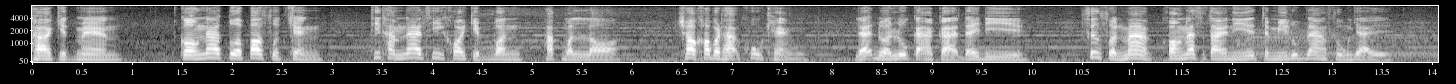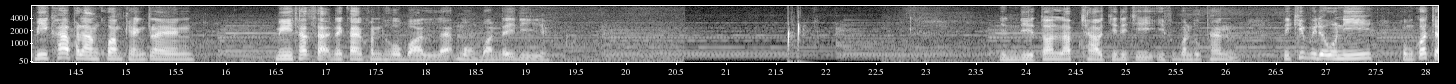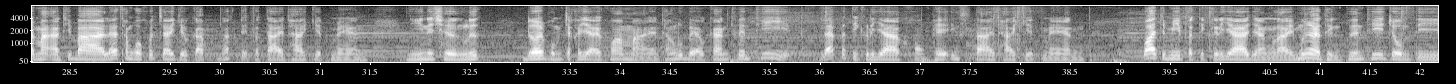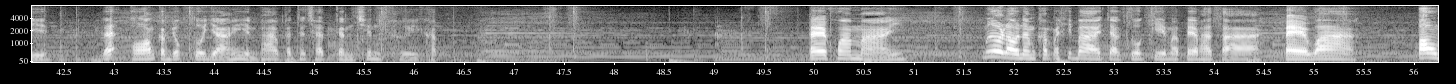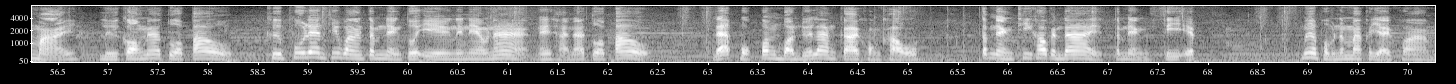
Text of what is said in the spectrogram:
Target Man กองหน้าตัวเป้าสุดเก่ง ที่ทำหน้าที่คอยเก็บบอลพักบอลรอ ชอบเข้าปะทะคู่แข่ง และดวลลูกกลางอากาศได้ดี ซึ่งส่วนมากกองหน้าสไตล์นี้จะมีรูปร่างสูงใหญ่ มีค่าพลังความแข็งแกร่งมีทักษะในการคอนโทรลบอลและหม่งบอลได้ดี ยินดีต้อนรับชาว GDG อีฟุตบอลทุกท่าน ในคลิปวิดีโอนี้ผมก็จะมาอธิบายและทำความเข้าใจเกี่ยวกับนักเตะสไตล์ Target Man นี้ในเชิงลึก โดยผมจะขยายความหมายทั้งรูปแบบการเคลื่อนที่ และปฏิกิริยาของ Playing Style Target Man ว่าจะมีปฏิกิริยาอย่างไรเมื่อถึงพื้นที่โจมตี และพร้อมกับยกตัวอย่างให้เห็นภาพกันชัดๆกันเช่นเคยครับ แปลความหมาย เมื่อเรานำคำอธิบายจากตัวเกมมาแปลภาษา แปลว่า ป้าหมาย หรือกองหน้าตัวเป้า คือผู้เล่นที่วางตำแหน่งตัวเองในแนวหน้าในฐานะตัวเป้า และปกป้องบอลด้วยร่างกายของเขา ตำแหน่งที่เข้ากันได้ ตำแหน่ง CF เมื่อผมนำมาขยายความ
